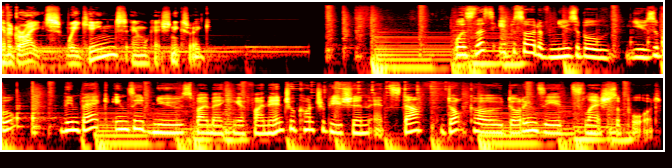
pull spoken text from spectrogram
Have a great weekend, and we'll catch you next week. Was this episode of Newsable usable? Then back NZ News by making a financial contribution at stuff.co.nz slash support.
